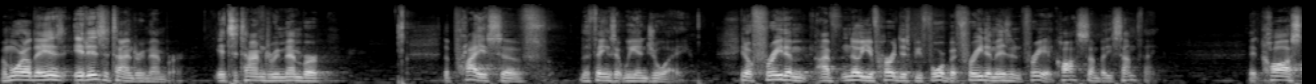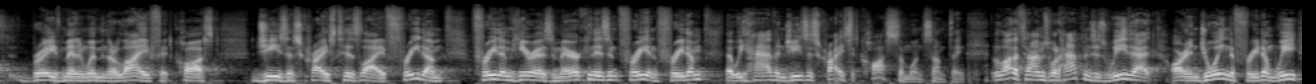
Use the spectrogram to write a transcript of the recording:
Memorial Day is, it is a time to remember. It's a time to remember the price of the things that we enjoy. You know, freedom, I know you've heard this before, but freedom isn't free. It costs somebody something. It cost brave men and women their life. It cost Jesus Christ his life. Freedom, freedom here as American isn't free, and freedom that we have in Jesus Christ, it costs someone something. And a lot of times what happens is we that are enjoying the freedom, we,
